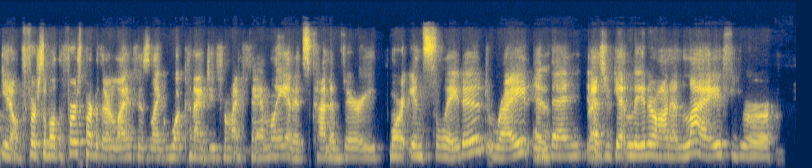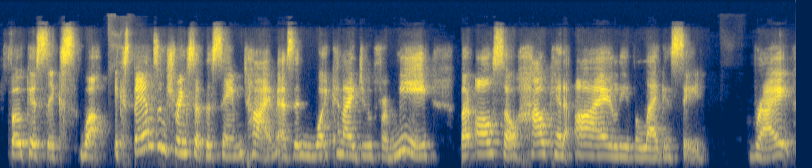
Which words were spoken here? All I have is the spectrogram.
you know first of all the first part of their life is like what can i do for my family? And it's kind of very more insulated right? Yeah. and then as you get later on in life your focus ex- well expands and shrinks at the same time as in what can i do for me? But also how can i leave a legacy right?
